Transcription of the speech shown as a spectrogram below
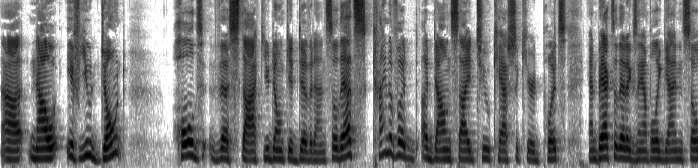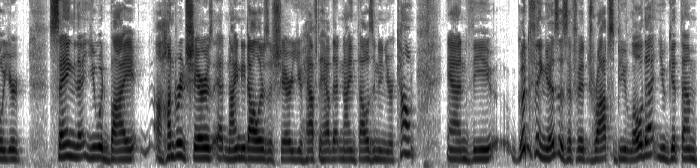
Uh, now, if you don't hold the stock, you don't get dividends. So that's kind of a, a downside to cash secured puts. And back to that example again. So you're saying that you would buy 100 shares at $90 a share, you have to have that 9,000 in your account. And the good thing is is if it drops below that, you get them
